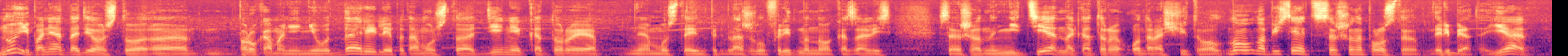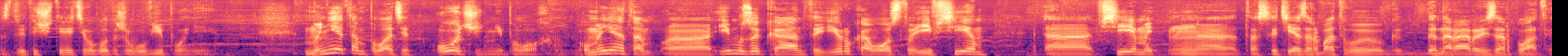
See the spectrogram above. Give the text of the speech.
Ну и понятное дело, что э, по рукам они не ударили, потому что денег, которые э, Мустейн предложил Фридману, оказались совершенно не те, на которые он рассчитывал. Ну, он объясняет совершенно просто. Ребята, я с 2003 года живу в Японии. Мне там платят очень неплохо. У меня там э, и музыканты, и руководство, и всем, э, всем, э, так сказать, я зарабатываю гонорары и зарплаты.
